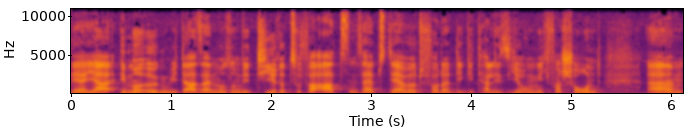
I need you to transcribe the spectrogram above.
der ja immer irgendwie da sein muss, um die Tiere zu verarzten, selbst der wird vor der Digitalisierung nicht verschont. Ähm,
